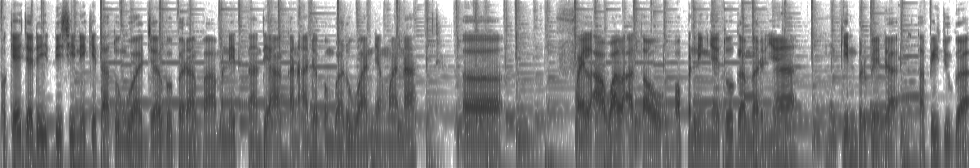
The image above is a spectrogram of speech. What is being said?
oke okay, jadi di sini kita tunggu aja beberapa menit nanti akan ada pembaruan yang mana uh, file awal atau openingnya itu gambarnya mungkin berbeda tapi juga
